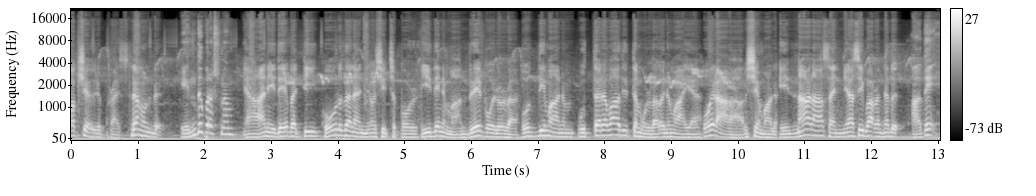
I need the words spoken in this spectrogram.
പക്ഷെ ഒരു പ്രശ്നമുണ്ട്. എന്ത് പ്രശ്നം? ഞാൻ ഇതേ ഇതേപറ്റി കൂടുതൽ അന്വേഷിച്ചപ്പോൾ ഇതിന് മന്ത്രിയെ പോലുള്ള ബുദ്ധിമാനും ഉത്തരവാദിത്തമുള്ളവനുമായ ഒരാൾ ആവശ്യമാണ് എന്നാണ് ആ സന്യാസി പറഞ്ഞത്. അതെ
